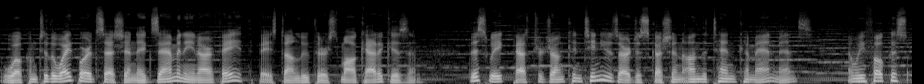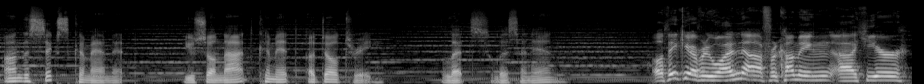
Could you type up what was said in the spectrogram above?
Welcome to the whiteboard session examining our faith based on Luther's Small Catechism. This week, Pastor John continues our discussion on the Ten Commandments, and we focus on the sixth commandment You shall not commit adultery. Let's listen in. Well, thank you everyone uh, for coming uh, here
